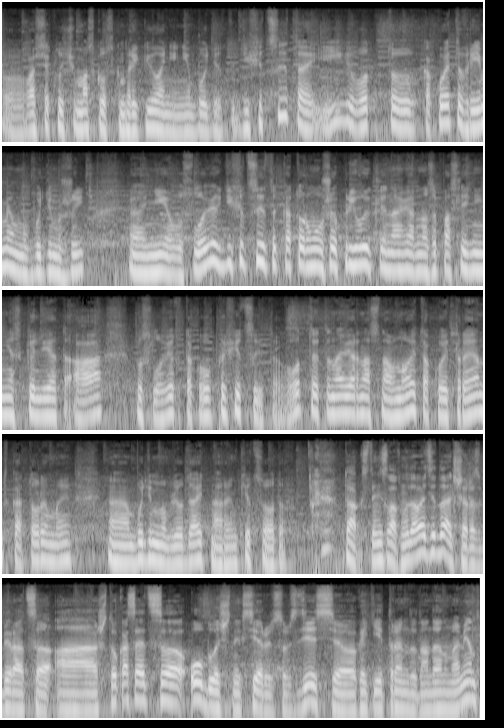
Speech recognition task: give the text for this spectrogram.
во всяком случае в московском регионе не будет дефицита, и вот какое-то время мы будем жить не в условиях дефицита, к которому уже привыкли, наверное, за последние несколько лет, а в условиях такого профицита. Вот это, наверное, основной такой тренд, который мы э, будем наблюдать на рынке ЦОДов. Так, Станислав, ну давайте дальше разбираться. А что касается облачных сервисов, здесь э, какие тренды на данный момент?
